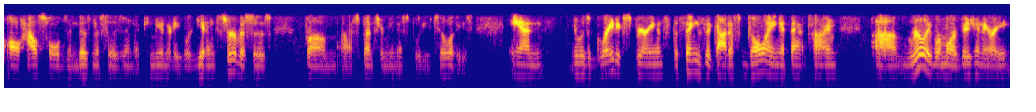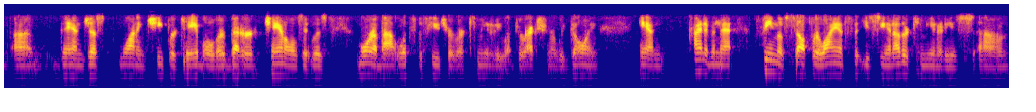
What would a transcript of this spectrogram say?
all households and businesses in the community were getting services from uh, Spencer Municipal Utilities. And it was a great experience. The things that got us going at that time uh, really were more visionary uh, than just wanting cheaper cable or better channels. It was more about what's the future of our community, what direction are we going, and kind of in that theme of self-reliance that you see in other communities. Um,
